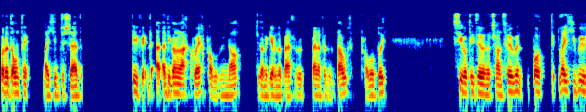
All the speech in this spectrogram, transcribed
but I don't think, like you just said, they've, are they going to act quick? Probably not. They're going to give them the best benefit of the doubt, probably. See what they do in the transfer window. But like we were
